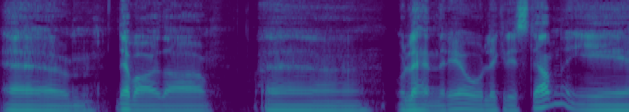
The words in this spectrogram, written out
Det var jo da Ole Henry og Ole Christian i,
